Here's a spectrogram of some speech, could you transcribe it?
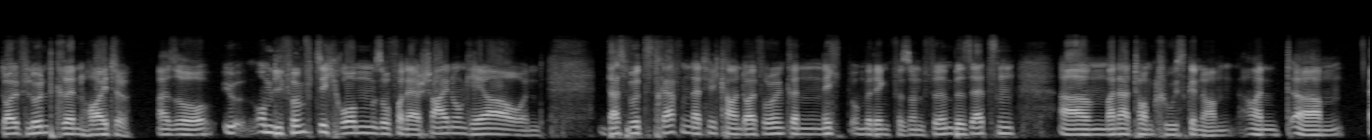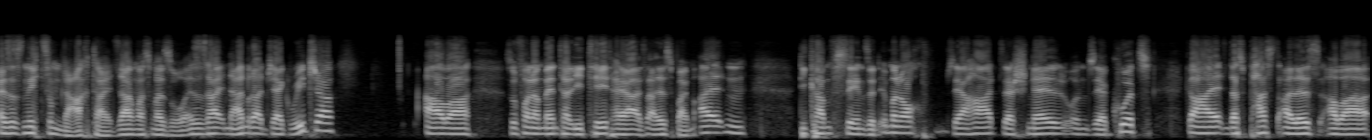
Dolph Lundgren heute. Also um die 50 rum, so von der Erscheinung her. Und das wird es treffen. Natürlich kann man Dolph Lundgren nicht unbedingt für so einen Film besetzen. Ähm, man hat Tom Cruise genommen. Und ähm, es ist nicht zum Nachteil, sagen wir es mal so. Es ist halt ein anderer Jack Reacher. Aber so von der Mentalität her ist alles beim Alten. Die Kampfszenen sind immer noch sehr hart, sehr schnell und sehr kurz gehalten. Das passt alles, aber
